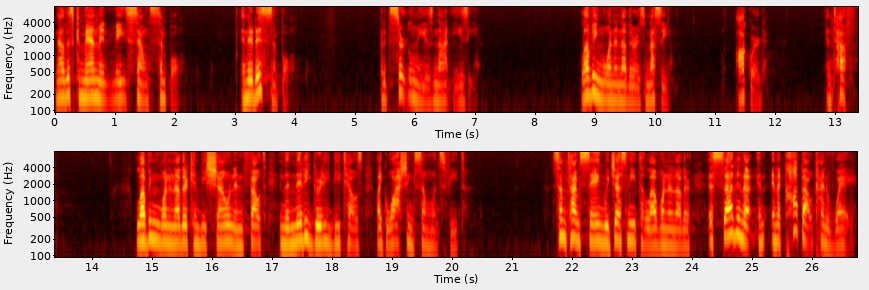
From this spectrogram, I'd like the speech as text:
Now, this commandment may sound simple, and it is simple, but it certainly is not easy. Loving one another is messy, awkward, and tough. Loving one another can be shown and felt in the nitty gritty details like washing someone's feet. Sometimes saying we just need to love one another is said in a, in, in a cop out kind of way.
